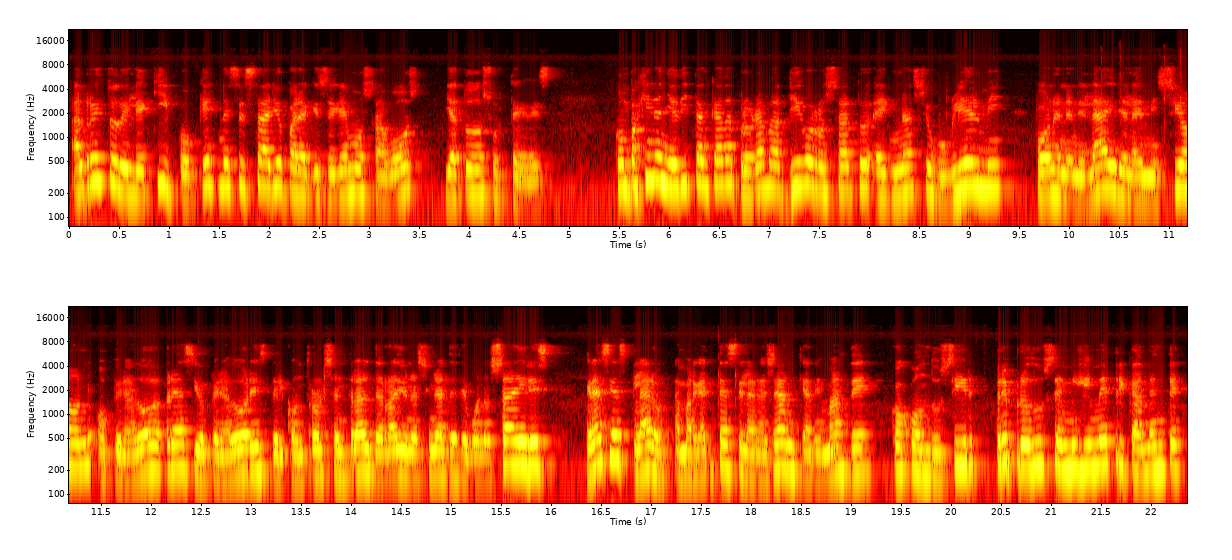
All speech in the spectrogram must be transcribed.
al resto del equipo que es necesario para que lleguemos a vos y a todos ustedes. Compaginan y editan cada programa Diego Rosato e Ignacio Guglielmi, ponen en el aire la emisión, operadoras y operadores del control central de Radio Nacional desde Buenos Aires, Gracias, claro, a Margarita Celarayán, que además de co-conducir, preproduce milimétricamente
